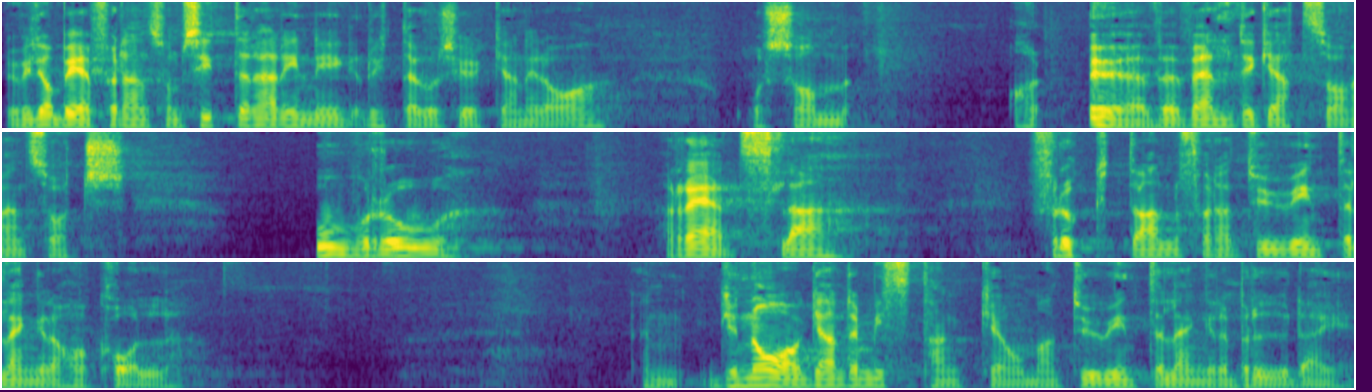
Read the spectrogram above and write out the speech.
Nu vill jag be för den som sitter här inne i Ryttargårdskyrkan idag och som har överväldigats av en sorts oro, rädsla, fruktan för att du inte längre har koll. en gnagande misstanke om att du inte längre bryr dig.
